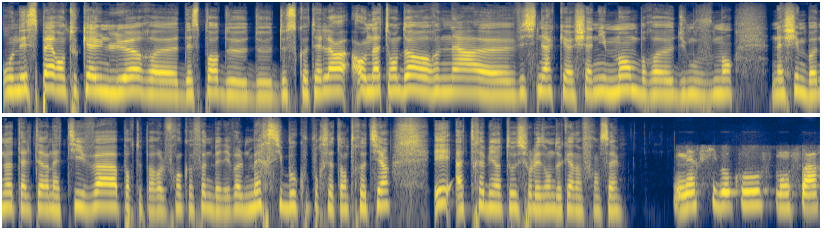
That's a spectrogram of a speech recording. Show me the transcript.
on espère en tout cas une lueur d'espoir de, de, de, ce côté-là. En attendant, Orna Visniak Chani, membre du mouvement Nachim Bonot, Alternativa, porte-parole francophone bénévole. Merci beaucoup pour cet entretien et à très bientôt sur les ondes de Cannes en français. Merci beaucoup. Bonsoir.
